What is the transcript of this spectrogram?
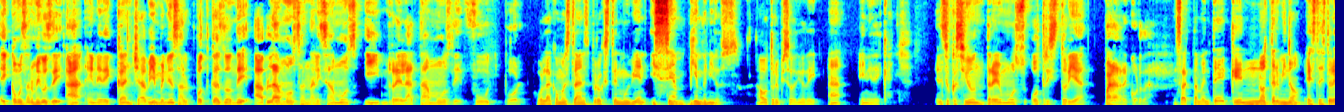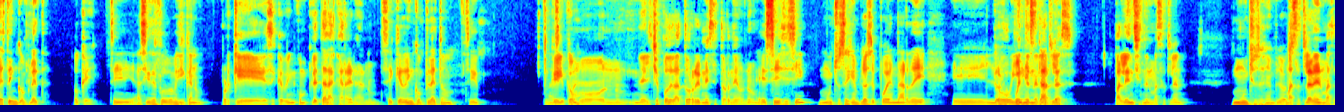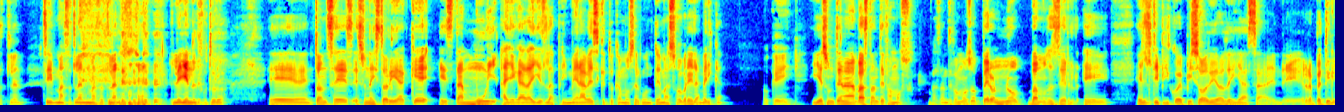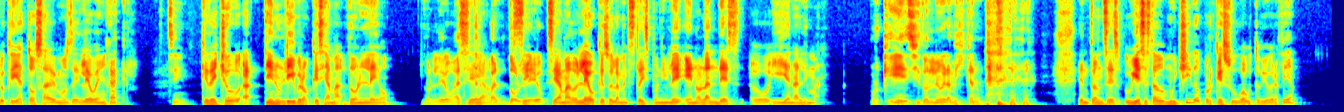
Hey, ¿cómo están amigos de AN de Cancha? Bienvenidos al podcast donde hablamos, analizamos y relatamos de fútbol. Hola, ¿cómo están? Espero que estén muy bien y sean bienvenidos a otro episodio de AN de Cancha. En esta ocasión traemos otra historia para recordar. Exactamente, que no terminó, esta historia está incompleta. Ok, Sí, así de fútbol mexicano. porque se quedó incompleta la carrera, ¿no? Se quedó incompleto, sí. Ok, como en el Chepo de la Torre en este torneo, ¿no? Eh, sí, sí, sí. Muchos ejemplos se pueden dar de eh, lo Puente en el. Atlas, Palencia en el Mazatlán, Muchos ejemplos. Mazatlán en Mazatlán. Sí, Mazatlán, Mazatlán. Leyendo el futuro. Eh, entonces, es una historia que está muy allegada y es la primera vez que tocamos algún tema sobre el América. Ok, Y es un tema bastante famoso, bastante famoso, pero no vamos a hacer eh, el típico episodio de ya de repetir lo que ya todos sabemos de Leo Ben Hacker. sí. Que de hecho ah, tiene un libro que se llama Don Leo. Don Leo, así Se tal llama- cual, Don sí, Leo. Se llama Don Leo, que solamente está disponible en holandés o- y en alemán. ¿Por qué? Si Don Leo era mexicano. Entonces hubiese estado muy chido porque es su autobiografía.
